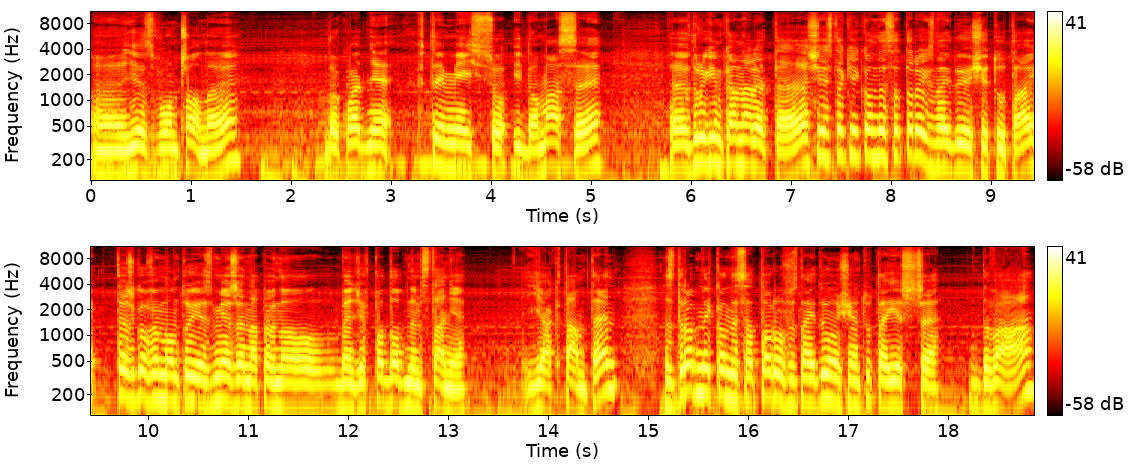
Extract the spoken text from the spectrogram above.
E, Jest włączony dokładnie w tym miejscu i do masy. E, W drugim kanale też jest taki kondensatorek, znajduje się tutaj. Też go wymontuję, zmierzę, na pewno będzie w podobnym stanie jak tamten. Z drobnych kondensatorów znajdują się tutaj jeszcze dwa,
